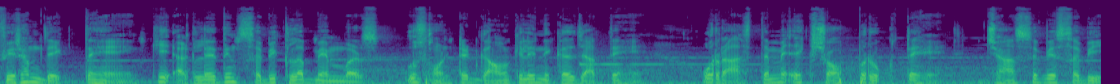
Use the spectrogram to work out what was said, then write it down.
फिर हम देखते हैं कि अगले दिन सभी क्लब मेंबर्स उस हॉन्टेड गाँव के लिए निकल जाते हैं और रास्ते में एक शॉप पर रुकते हैं, जहाँ से वे सभी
